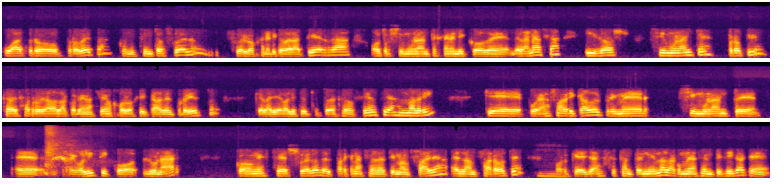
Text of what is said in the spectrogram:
cuatro probetas con distintos suelos, suelo genérico de la Tierra, otro simulante genérico de, la NASA y dos simulantes propios que ha desarrollado la coordinación geológica del proyecto, que la lleva el Instituto de Geociencias en Madrid, que pues ha fabricado el primer simulante eh, regolítico lunar con este suelo del Parque Nacional de Timanfaya, el Lanzarote, mm. porque ya se está entendiendo en la comunidad científica que,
